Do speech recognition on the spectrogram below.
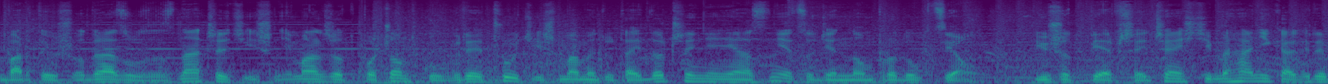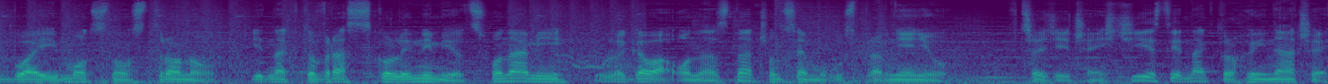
Warto już od razu zaznaczyć, iż niemalże od początku gry czuć, iż mamy tutaj do czynienia z niecodzienną produkcją. Już od pierwszej części mechanika gry była jej mocną stroną, jednak to wraz z kolejnymi odsłonami ulegała ona znaczącemu usprawnieniu. W trzeciej części jest jednak trochę inaczej.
